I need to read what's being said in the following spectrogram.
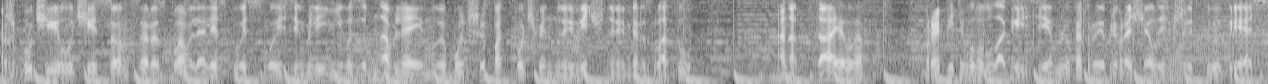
Жгучие лучи солнца расплавляли сквозь слой земли невозобновляемую больше подпочвенную вечную мерзлоту. Она таяла, пропитывала влагой землю, которая превращалась в жидкую грязь.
